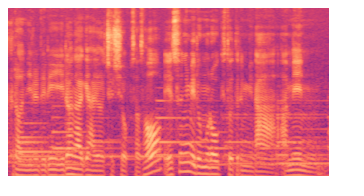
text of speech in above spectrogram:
그런 일들이 일어나게 하여 주시옵소서 예수님 이름으로 기도드립니다. 아멘.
